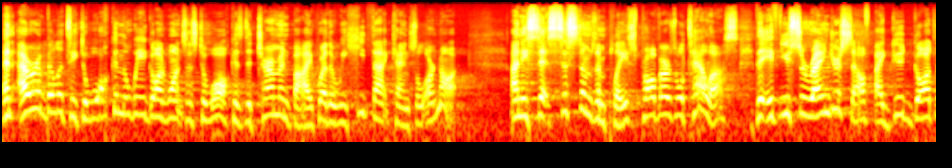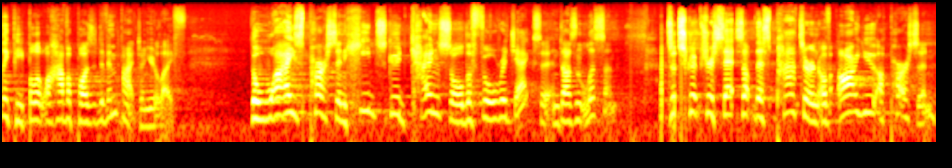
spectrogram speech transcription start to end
and our ability to walk in the way God wants us to walk is determined by whether we heed that counsel or not. And he sets systems in place. Proverbs will tell us that if you surround yourself by good, godly people, it will have a positive impact on your life. The wise person heeds good counsel, the fool rejects it and doesn't listen. And so Scripture sets up this pattern of are you a person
